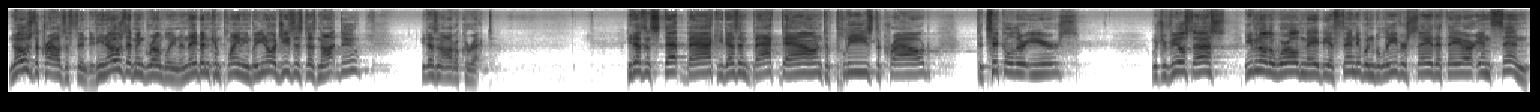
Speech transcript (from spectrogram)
knows the crowd's offended. He knows they've been grumbling and they've been complaining. But you know what Jesus does not do? He doesn't autocorrect. He doesn't step back. He doesn't back down to please the crowd to tickle their ears, which reveals to us, even though the world may be offended when believers say that they are in sin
